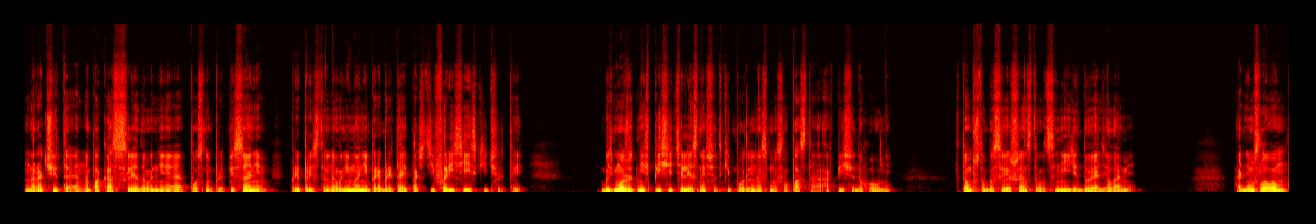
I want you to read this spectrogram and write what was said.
нарочитое, на показ следование постным предписаниям при пристальном внимании приобретает почти фарисейские черты. Быть может, не в пище телесной все-таки подлинный смысл поста, а в пище духовной? В том, чтобы совершенствоваться не едой, а делами? Одним словом,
